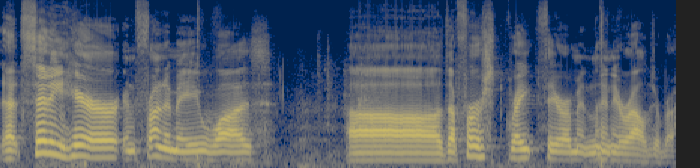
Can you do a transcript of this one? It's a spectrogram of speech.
that sitting here in front of me was uh, the first great theorem in linear algebra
